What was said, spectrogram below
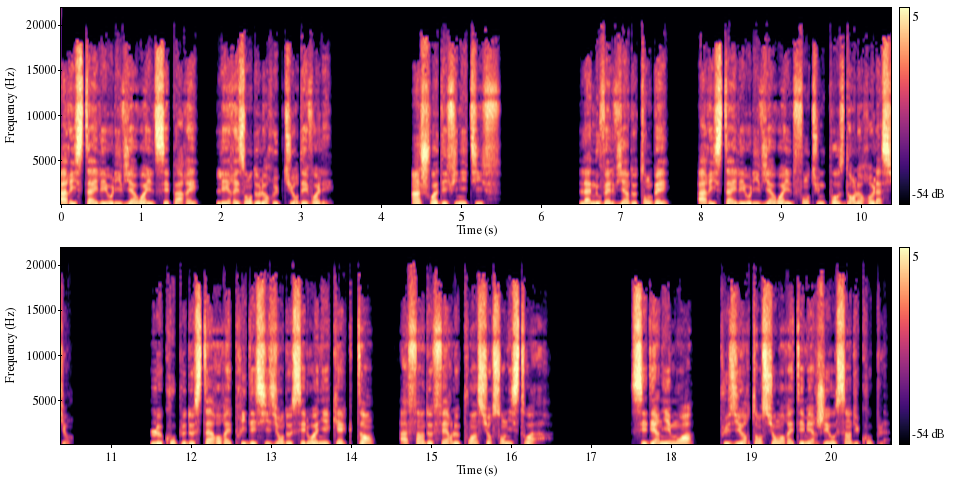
Harry Styles et Olivia Wilde séparés, les raisons de leur rupture dévoilées. Un choix définitif? La nouvelle vient de tomber, Harry Styles et Olivia Wilde font une pause dans leur relation. Le couple de stars aurait pris décision de s'éloigner quelque temps, afin de faire le point sur son histoire. Ces derniers mois, plusieurs tensions auraient émergé au sein du couple.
